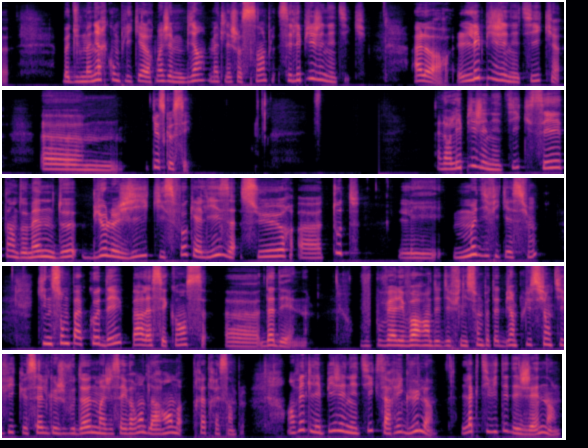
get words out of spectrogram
bah, d'une manière compliquée, alors que moi j'aime bien mettre les choses simples, c'est l'épigénétique. Alors, l'épigénétique, euh, qu'est-ce que c'est? Alors l'épigénétique, c'est un domaine de biologie qui se focalise sur euh, toutes les modifications qui ne sont pas codées par la séquence euh, d'ADN. Vous pouvez aller voir hein, des définitions peut-être bien plus scientifiques que celles que je vous donne. Moi, j'essaye vraiment de la rendre très très simple. En fait, l'épigénétique, ça régule l'activité des gènes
